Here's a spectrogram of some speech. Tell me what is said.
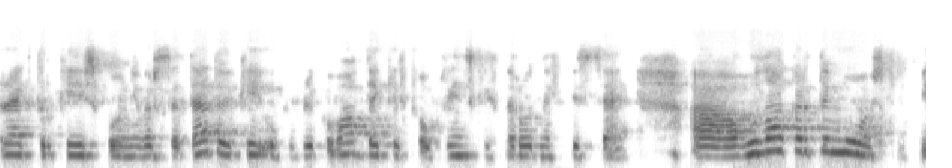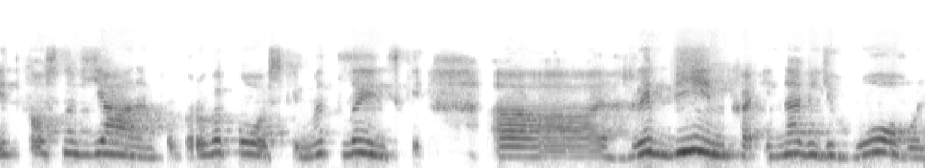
ректор Київського університету, який опублікував декілька українських народних пісень. Гулак Артемовський, Квітка Основ'яненко, Боровиковський, Метлинський, Гребінка і навіть Гоголь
